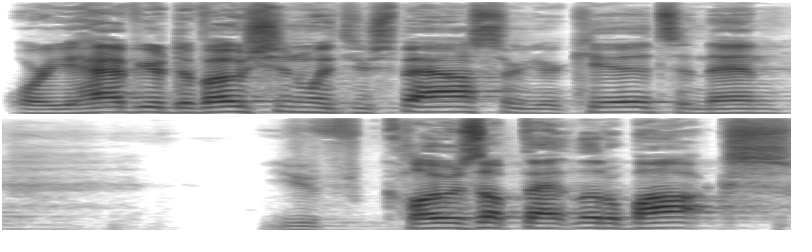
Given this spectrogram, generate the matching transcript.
Or you have your devotion with your spouse or your kids, and then you close up that little box,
